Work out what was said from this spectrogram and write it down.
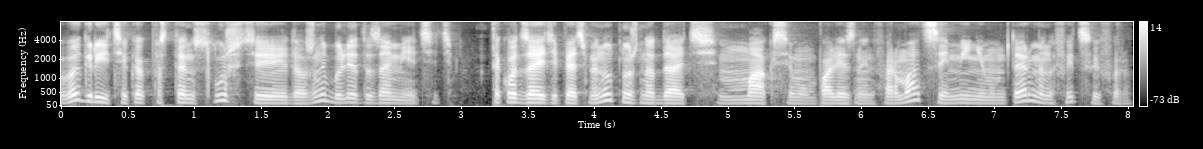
Вы, говорите, как постоянно слушатели, должны были это заметить. Так вот, за эти 5 минут нужно дать максимум полезной информации, минимум терминов и цифр.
